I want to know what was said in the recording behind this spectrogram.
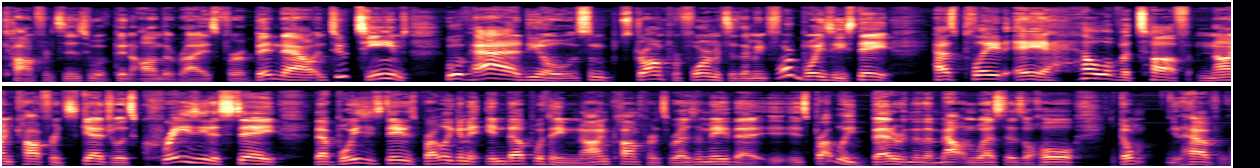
conferences who have been on the rise for a bit now, and two teams who have had, you know, some strong performances. I mean, for Boise State, has played a hell of a tough non conference schedule. It's crazy to say that Boise State is probably going to end up with a non conference resume that is probably better than the Mountain West as a whole. Don't have,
